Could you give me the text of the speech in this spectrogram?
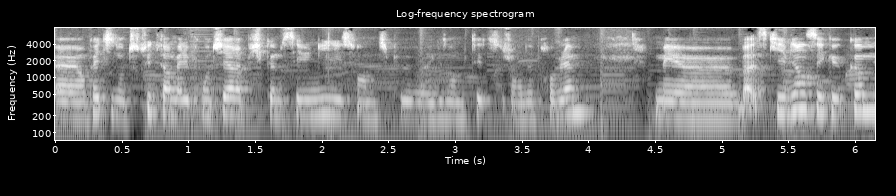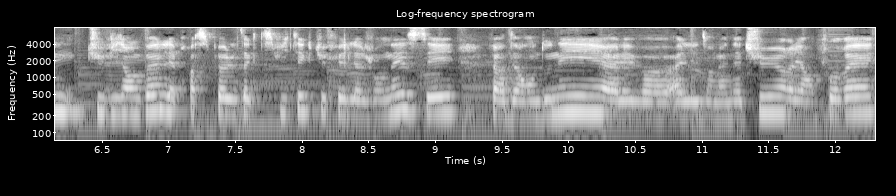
Euh, en fait, ils ont tout de suite fermé les frontières et puis comme c'est une île, ils sont un petit peu exemptés de ce genre de problème. Mais euh, bah, ce qui est bien, c'est que comme tu vis en van, les principales activités que tu fais de la journée, c'est faire des randonnées, aller, dans la nature, aller en forêt.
